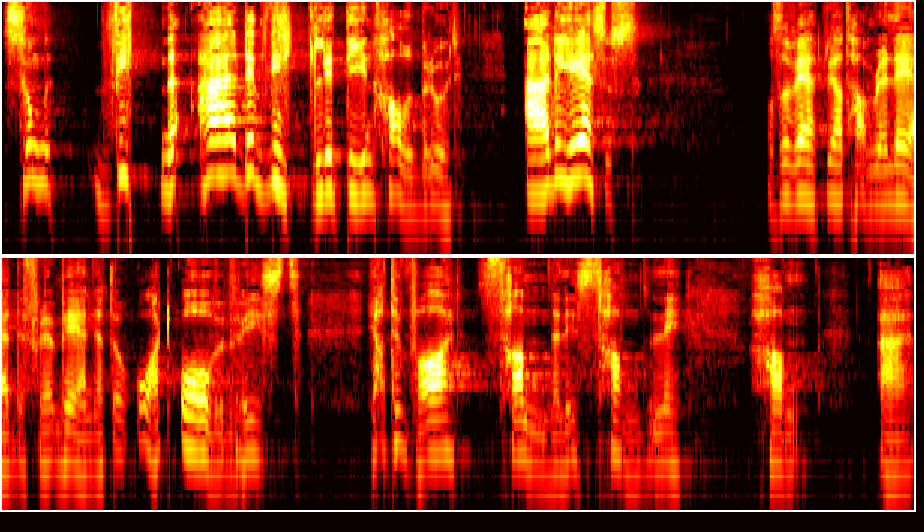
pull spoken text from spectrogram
som vitne. Er det virkelig din halvbror? Er det Jesus? Og så vet vi at han ble leder for en menighet og ble overbevist. Ja, det var sannelig, sannelig han er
